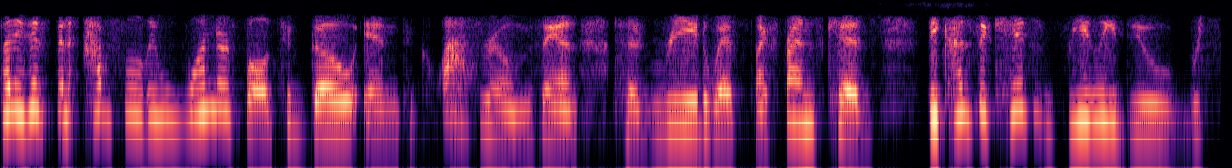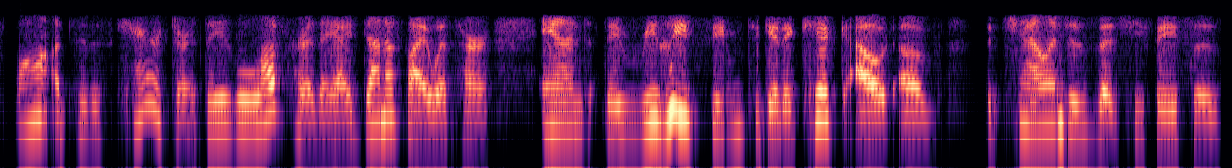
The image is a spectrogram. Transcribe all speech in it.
But it has been absolutely wonderful to go into classrooms and to read with my friends' kids because the kids really do respond to this character. They love her. They identify with her and they really seem to get a kick out of the challenges that she faces,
